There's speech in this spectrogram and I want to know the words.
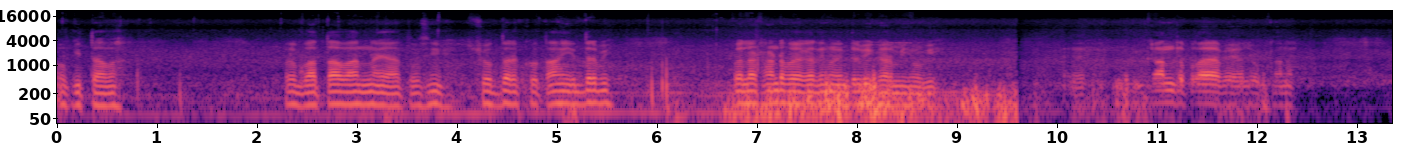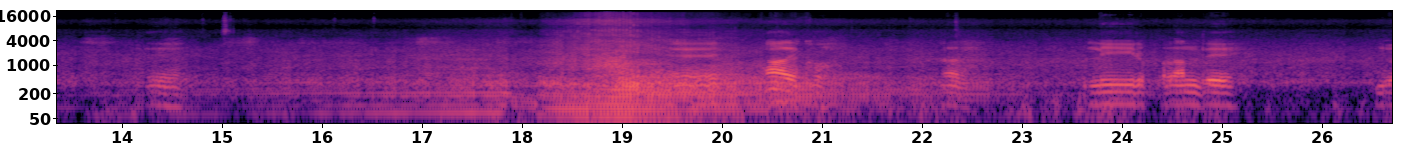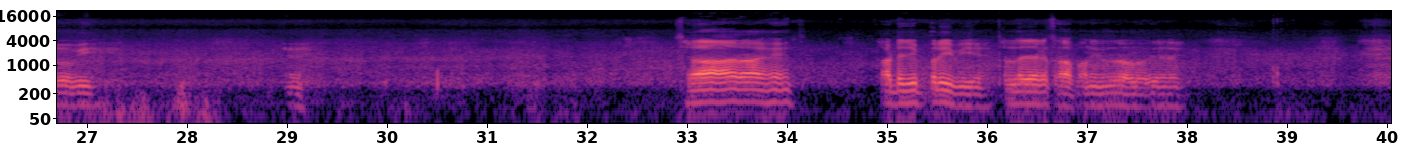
ਉਹ ਕੀਤਾ ਵਾ। ਵਾਤਾਵਰਨ ਯਾਰ ਤੁਸੀਂ। ਸ਼ੁੱਧ ਰੱਖੋ, ਤਾਂ ਹੀ ਇੱਧਰ ਵੀ ਪਹਿਲਾਂ ਠੰਡ ਹੋਇਆ ਕਰਦੀ, ਹੁਣ ਇੱਧਰ ਵੀ ਗਰਮੀ ਹੋ ਗਈ। ਗੰਦ ਪਾਇਆ ਪਿਆ ਲੋਕਾਂ ਨੇ। ਆ ਦੇਖੋ। ਲੀਰ ਪਰਾਂਦੇ, ਜੋ ਵੀ ਸਾਰਾ ਇਹ ਸਾਡੇ ਜੀ ਭਰੀ ਵੀ ਹੈ, ਥੱਲੇ ਜਾ ਕੇ ਸਾਫ਼ ਪਾਣੀ ਨਾਲ ਰੋਲ ਹੋ। ਰਿਹਾ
